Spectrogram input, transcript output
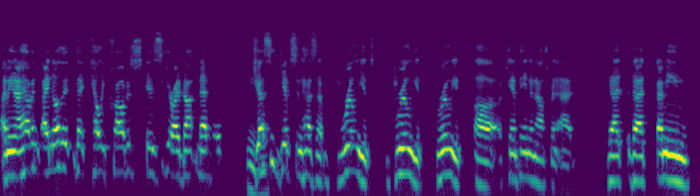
I mean, I haven't. I know that that Kelly Krout is is here. I've not met her. Mm-hmm. Jesse Gibson has a brilliant, brilliant, brilliant uh, campaign announcement ad. That that I mean,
